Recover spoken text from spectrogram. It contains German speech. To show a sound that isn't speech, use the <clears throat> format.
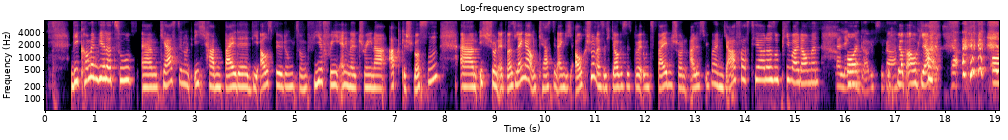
Wie kommen wir dazu? Ähm, Kerstin und ich haben beide die Ausbildung zum Fear Free Animal Trainer abgeschlossen. Ähm, ich schon etwas länger und Kerstin eigentlich eigentlich auch schon. Also ich glaube, es ist bei uns beiden schon alles über ein Jahr fast her oder so, Pi mal Daumen. Ja, länger, glaube ich sogar. Ich glaube auch, ja. ja. <laughs>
